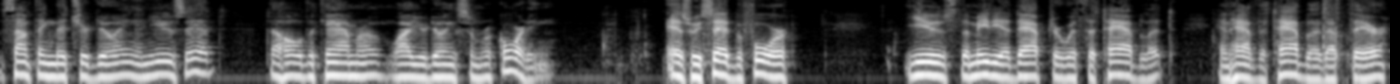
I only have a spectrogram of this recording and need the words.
something that you're doing and use it to hold the camera while you're doing some recording. As we said before, use the media adapter with the tablet and have the tablet up there.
